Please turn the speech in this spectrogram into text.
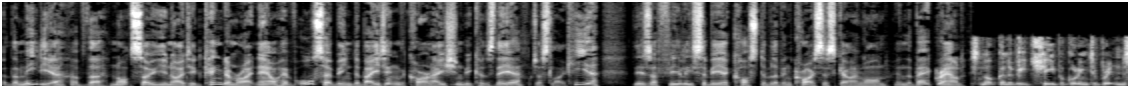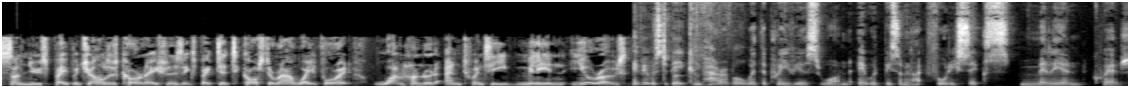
But the media of the not so United Kingdom right now have also been debating the coronation because there, just like here, there's a fairly severe cost of living crisis going on in the background. It's not going to be cheap. According to Britain's Sun newspaper, Charles's coronation is expected to cost around, wait for it, 120 million euros. If it was to be comparable with the previous one, it would be something like 46 million quid.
